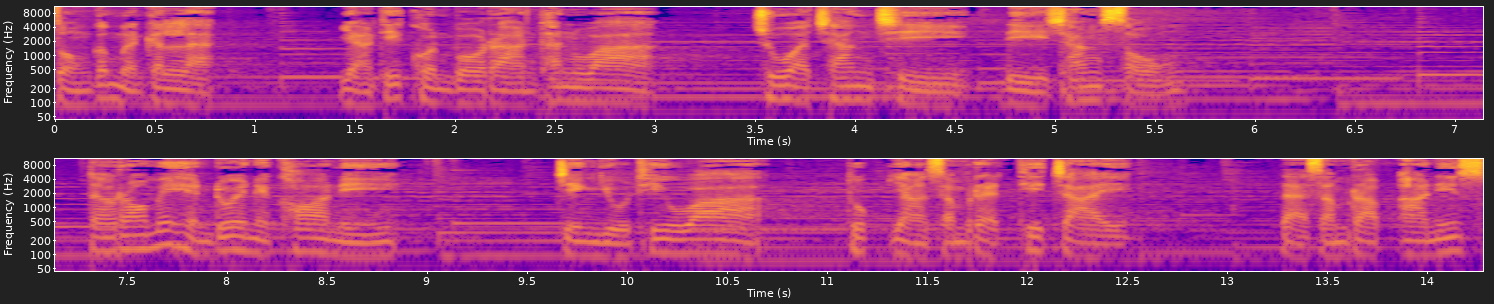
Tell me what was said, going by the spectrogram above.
สงส์ก็เหมือนกันแหละ อย่างที่คนโบราณท่านว่า ชั่วช่างชี ดีช่างสง แต่เราไม่เห็นด้วยในข้อนี้ จริงอยู่ที่ว่า ทุกอย่างสำเร็จที่ใจ แต่สำหรับอานิส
